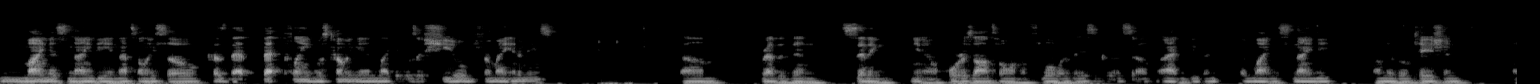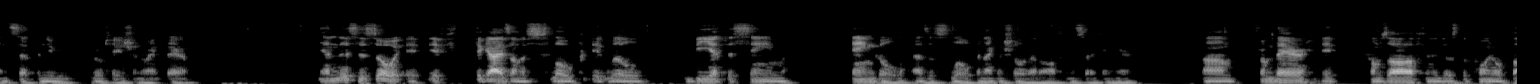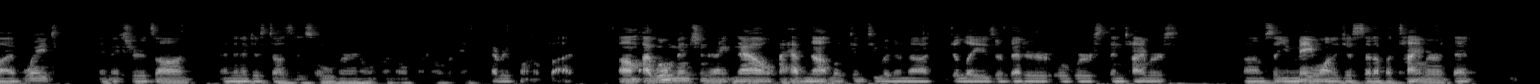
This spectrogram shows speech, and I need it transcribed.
minus 90, and that's only so because that, that plane was coming in like it was a shield for my enemies, um, rather than sitting, you know, horizontal on the floor, basically. So I had to do the, the minus 90 on the rotation and set the new rotation right there. And this is so if the guy's on a slope, it will be at the same angle as a slope, and I can show that off in a second here. Um, from there, it comes off and it does the 0.05 wait, it makes sure it's on, and then it just does this over and over and over and over again, every 0.05. Um, I will mention right now, I have not looked into whether or not delays are better or worse than timers. Um, so you may want to just set up a timer that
